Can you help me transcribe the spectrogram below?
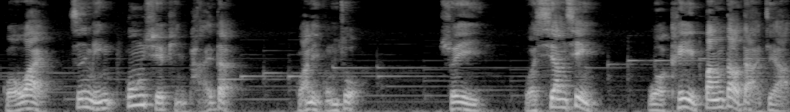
国外知名工学品牌的管理工作，所以我相信我可以帮到大家，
